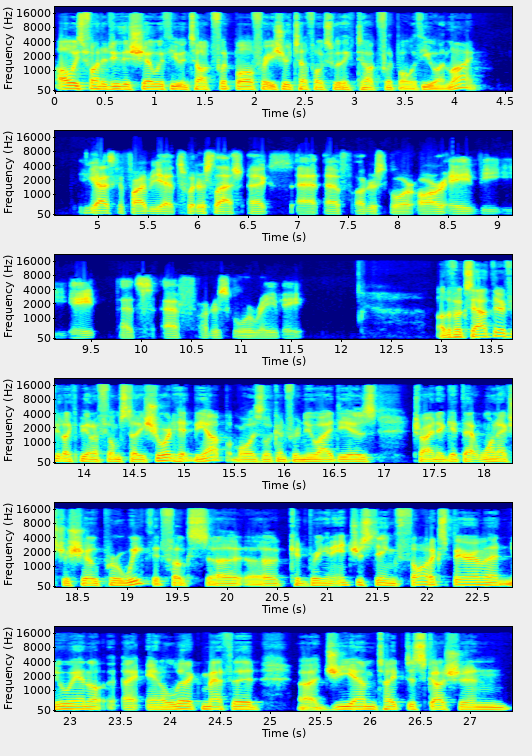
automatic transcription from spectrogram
Always fun to do this show with you and talk football. Frazier, tell folks where they can talk football with you online. You guys can find me at Twitter slash X at F underscore R A V E 8. That's F underscore rave 8. Other folks out there, if you'd like to be on a film study short, hit me up. I'm always looking for new ideas, trying to get that one extra show per week that folks uh, uh, can bring an interesting thought experiment, new anal- uh, analytic method, uh, GM type discussion,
